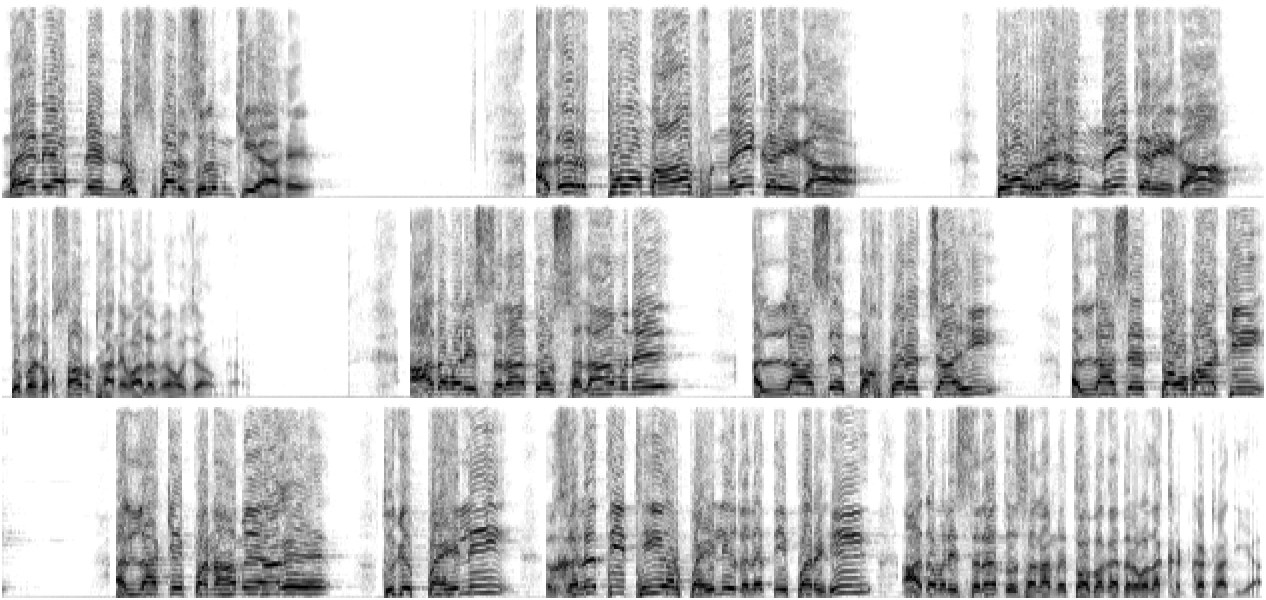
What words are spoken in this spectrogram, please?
मैंने अपने नफ्स पर जुल्म किया है। अगर तू माफ़ नहीं करेगा, तू रहम नहीं करेगा तो मैं नुकसान उठाने वाला में हो जाऊँगा। आदम अली तो सलाम ने अल्लाह से मखफरत चाही, अल्लाह से तौबा की, अल्लाह की पनाह में आ गए। क्योंकि पहली गलती थी और पहली गलती पर ही आदम सलाम ने तौबा का दरवाज़ा खटखटा दिया।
